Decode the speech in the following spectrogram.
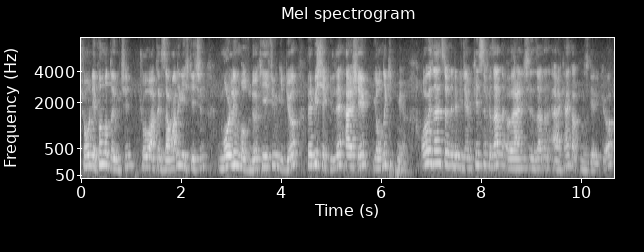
çoğunu yapamadığım için çoğu artık zamanı geçtiği için moralim bozuluyor, keyfim gidiyor ve bir şekilde her şey yoluna gitmiyor. O yüzden size önerebileceğim kesinlikle zaten öğrencisiniz zaten erken kalkmanız gerekiyor.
